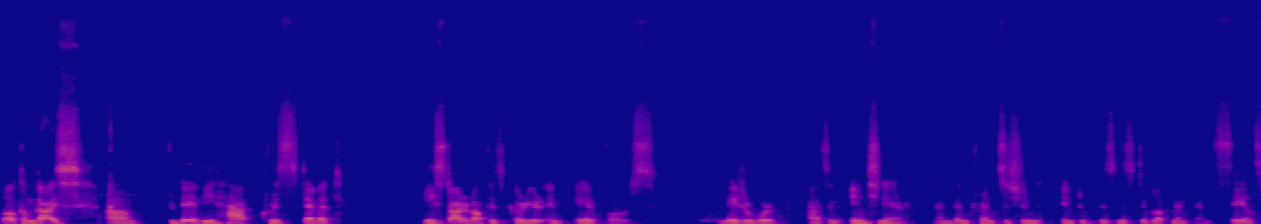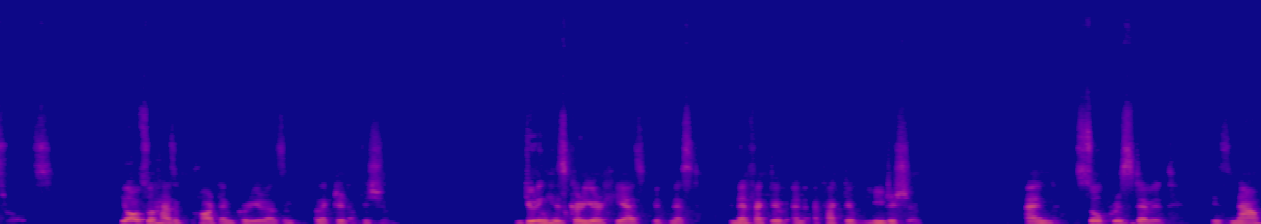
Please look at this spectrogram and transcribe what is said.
Welcome, guys. Um, today we have Chris Devitt. He started off his career in Air Force, later worked as an engineer, and then transitioned into business development and sales roles. He also has a part-time career as an elected official. During his career, he has witnessed ineffective and effective leadership and so Chris Devitt is now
